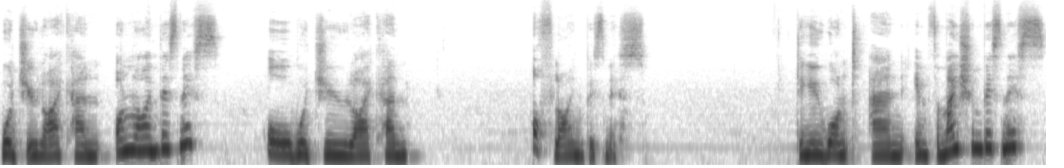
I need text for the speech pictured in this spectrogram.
Would you like an online business or would you like an offline business? Do you want an information business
